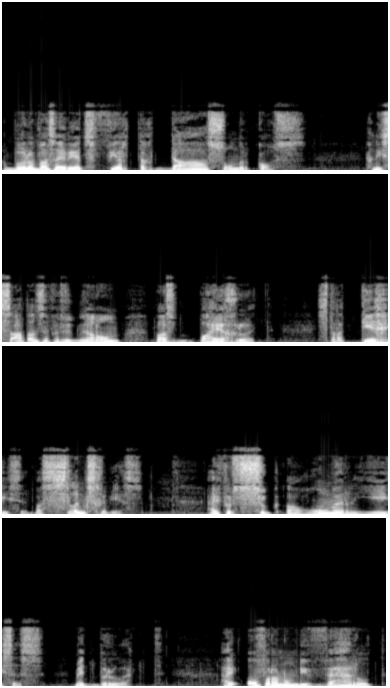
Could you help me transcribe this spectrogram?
En boonop was hy reeds 40 dae sonder kos. En die Satan se versoeking aan hom was baie groot. Strategies, dit was slinks geweest. Hy versoek 'n honger Jesus met brood. Hy offer aan hom die wêreld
